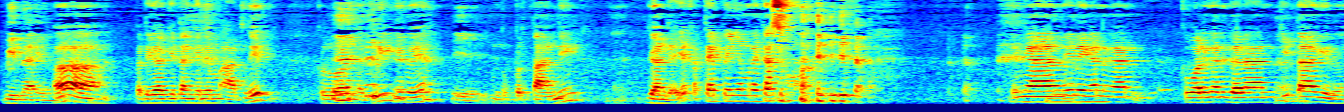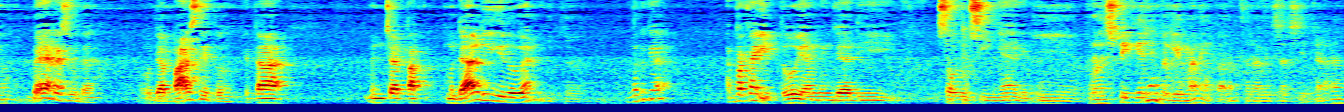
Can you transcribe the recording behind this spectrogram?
pindahin. Ah, ketika kita ngirim atlet ke luar negeri gitu ya Iya. untuk bertanding, ganti aja KTP-nya mereka semua. dengan ini kan dengan kewarganegaraan kita gitu. Beres sudah. Udah pasti tuh kita mencetak medali gitu kan. Betul. Tapi kan apakah itu yang menjadi solusinya gitu? Iya, proses pikirnya bagaimana ya Pak naturalisasi? Karena kan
